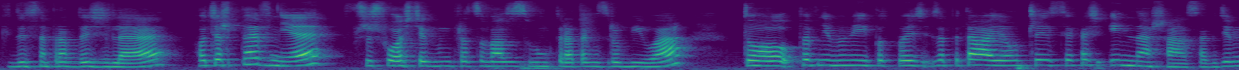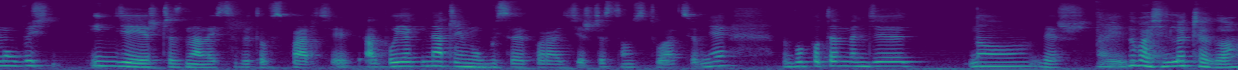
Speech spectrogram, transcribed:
kiedy jest naprawdę źle. Chociaż pewnie w przyszłości, jakbym pracowała z osobą, która tak zrobiła, to pewnie bym jej podpowiedź, zapytała ją, czy jest jakaś inna szansa, gdzie mógłbyś indziej jeszcze znaleźć sobie to wsparcie, albo jak inaczej mógłbyś sobie poradzić jeszcze z tą sytuacją, nie? No bo potem będzie, no wiesz, no i No właśnie, dlaczego?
